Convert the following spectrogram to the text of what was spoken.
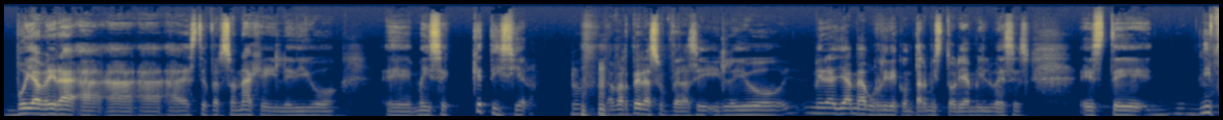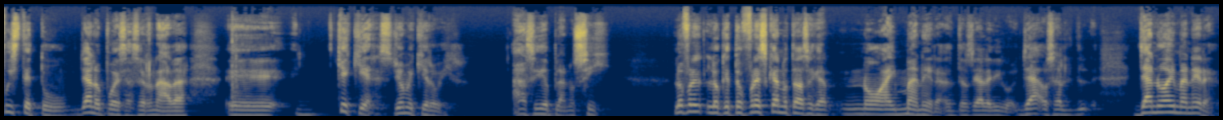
voy a ver a, a, a, este personaje y le digo, eh, me dice, ¿qué te hicieron? ¿No? Aparte era súper así. Y le digo, mira, ya me aburrí de contar mi historia mil veces. Este, ni fuiste tú, ya no puedes hacer nada. Eh, ¿Qué quieres? Yo me quiero ir. Así de plano, sí. Lo, lo, que te ofrezca no te vas a quedar. No hay manera. Entonces ya le digo, ya, o sea, ya no hay manera.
